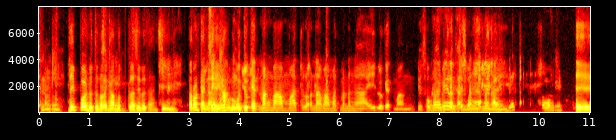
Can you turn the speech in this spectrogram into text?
Jenenge Lipo ndo dono lek gamut gelas lho tanci. Karo gak sing gawe kamu ngono. tuh ket mang mamat delokna mamat menengai lu ket mang ya sok Urane mikir jeneng Ngomongnya. Eh, eh,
